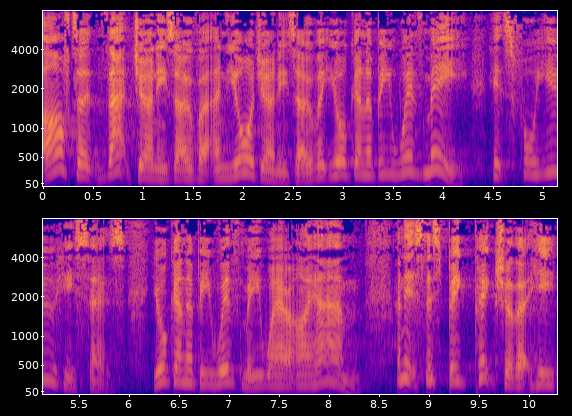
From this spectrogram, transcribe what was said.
after that journey's over and your journey's over, you're going to be with me. It's for you, he says. You're going to be with me where I am. And it's this big picture that he,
